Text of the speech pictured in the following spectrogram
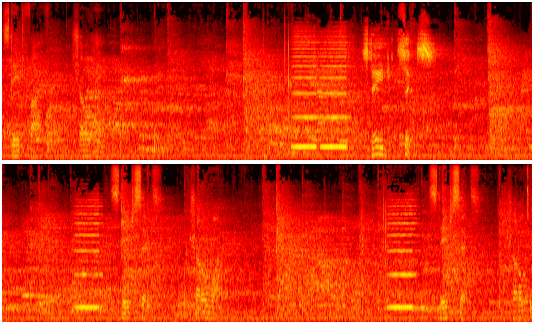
Stage 5, Shuttle 8. Stage 6. Stage 6, Shuttle 1. Stage 6, Shuttle 2.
